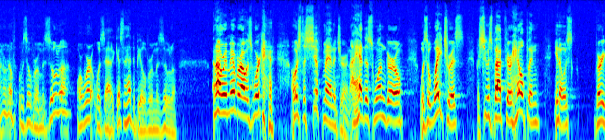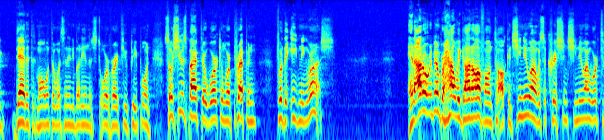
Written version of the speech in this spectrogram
I don't know if it was over in Missoula or where it was at. I guess it had to be over in Missoula. And I remember I was working, I was the shift manager, and I had this one girl, was a waitress, but she was back there helping. You know, it was very dead at the moment. There wasn't anybody in the store, very few people. And so she was back there working. We're prepping for the evening rush. And I don't remember how we got off on talking. She knew I was a Christian. She knew I worked,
